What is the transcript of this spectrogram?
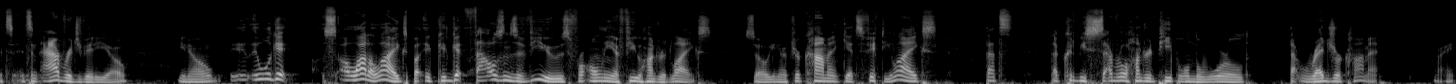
it's it's an average video, you know, it, it will get a lot of likes, but it could get thousands of views for only a few hundred likes. So, you know, if your comment gets 50 likes, that's that could be several hundred people in the world that read your comment, right?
